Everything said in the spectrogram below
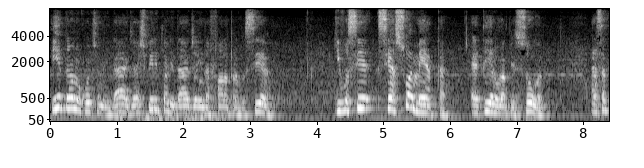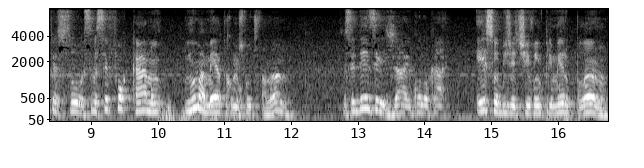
E dando continuidade, a espiritualidade ainda fala para você que você, se a sua meta é ter uma pessoa, essa pessoa, se você focar num, em uma meta, como estou te falando, se você desejar e colocar esse objetivo em primeiro plano,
